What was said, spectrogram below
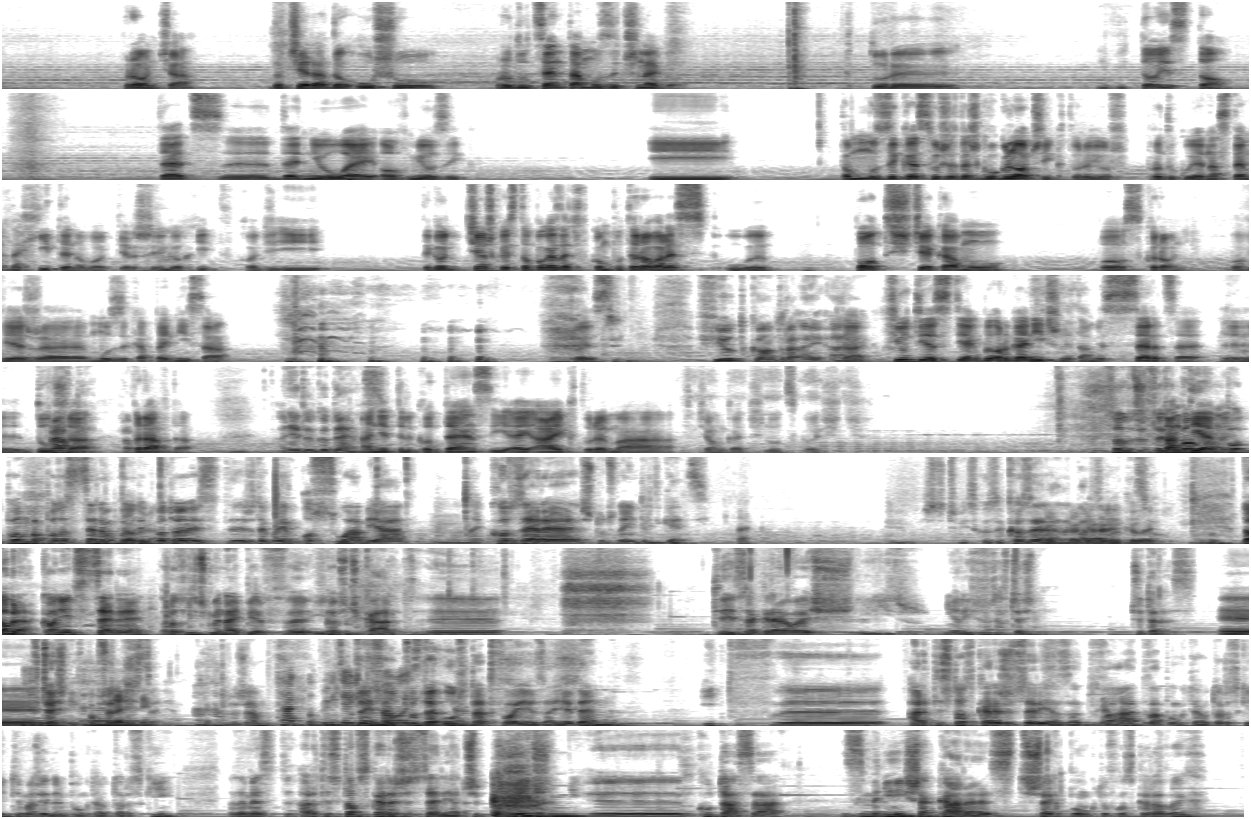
prącia dociera do uszu producenta muzycznego, który mówi: To jest to. That's y, the new way of music. I tą muzykę słyszy też Googloci, który już produkuje następne hity, no bo pierwszy jego hit wchodzi i tego ciężko jest to pokazać w komputerowo, ale y, pot ścieka mu po skroni, bo wie, że muzyka penisa to jest Fiut kontra AI. tak. Fiut jest jakby organiczny, tam jest serce, y, dusza, Prawda, prawda, prawda. A nie tylko dance. a nie tylko dance i AI, które ma wciągać ludzkość. Sądzę, że to jest bomba, bo- bomba poza sceną, bo, bo to jest, że tak powiem, osłabia mm, kozerę sztucznej inteligencji. Tak. Nie wiem czym jest koze- kozera, ale Tak, bardzo tak, tak. Dobra, koniec sceny. Rozliczmy najpierw e, ilość kart. Y, Ty zagrałeś Lizu... Nie, Lizusa wcześniej. Czy teraz? Yy, Wcześniej, w poprzedniej Wcześniej. scenie. Tak, Aha. przepraszam. Tak, bo Więc tutaj są cudze usta twoje za jeden i tw, e, artystowska reżyseria za dwa, dwa punkty autorskie, ty masz jeden punkt autorski. Natomiast artystowska reżyseria, czy pieśń e, Kutasa zmniejsza karę z trzech punktów oscarowych,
